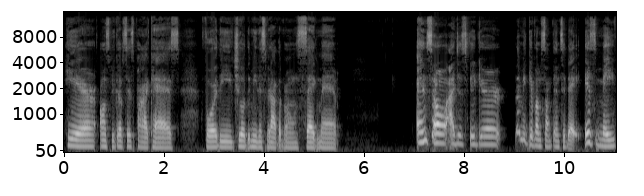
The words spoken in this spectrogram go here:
here on Speak Up Sis podcast for the Chew Up the Meat and Spit Out the Bones segment. And so I just figured, let me give them something today. It's May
